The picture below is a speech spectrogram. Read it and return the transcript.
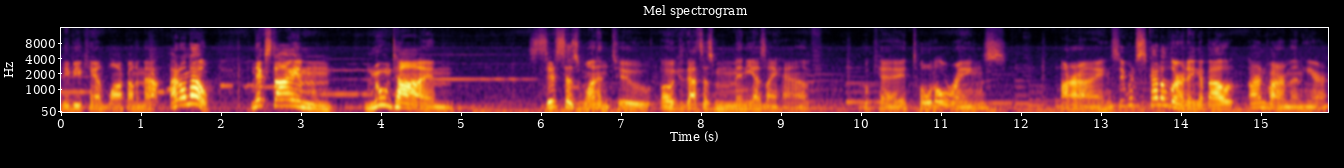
maybe you can't block on a map. I don't know. Next time, moon time. This says one and two. Oh, that's as many as I have. Okay, total rings. All right. See, we're just kind of learning about our environment here.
